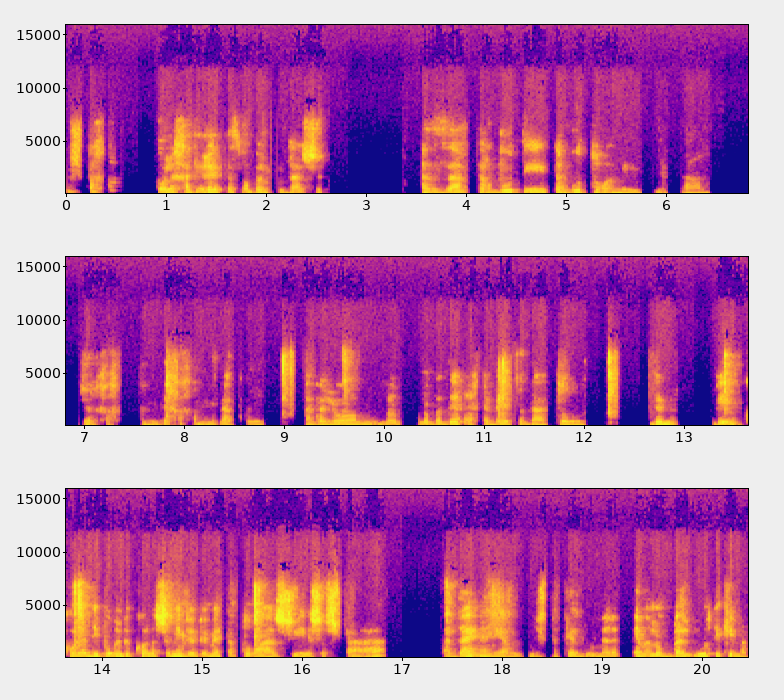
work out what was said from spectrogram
משפחה, כל אחד יראה את עצמו בנקודה שלו. אז התרבות היא תרבות תורנית, לצער, של חכמים והכול, אבל לא, לא, לא בדרך, הם בעץ הדעת טוב. ועם כל הדיבורים וכל השנים, ובאמת את רואה שיש השפעה, עדיין אני מסתכלת ואומרת, הם הלוא בלעו אותי, כמעט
